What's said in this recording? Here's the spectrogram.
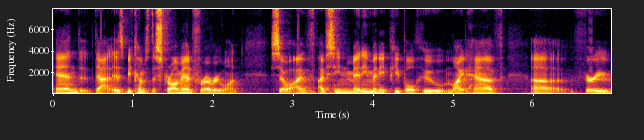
and that is becomes the straw man for everyone. So I've I've seen many many people who might have uh, very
